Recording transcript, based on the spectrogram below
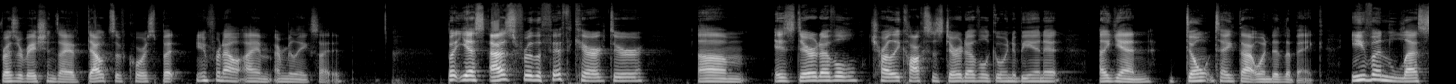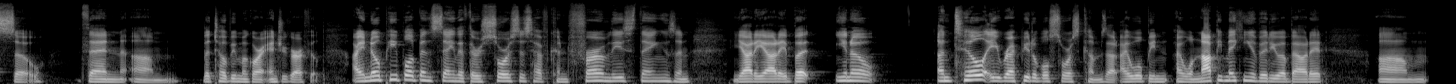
reservations, I have doubts, of course, but you know, for now I am I'm really excited. But yes, as for the fifth character, um, is Daredevil, Charlie Cox's Daredevil going to be in it? Again, don't take that one to the bank. Even less so than um the Tobey Maguire Andrew Garfield. I know people have been saying that their sources have confirmed these things and yada yada, but you know, until a reputable source comes out, I will be I will not be making a video about it. Um,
